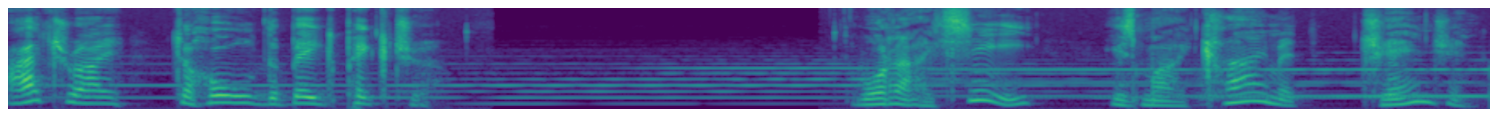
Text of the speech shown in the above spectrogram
I try to hold the big picture. What I see is my climate changing.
